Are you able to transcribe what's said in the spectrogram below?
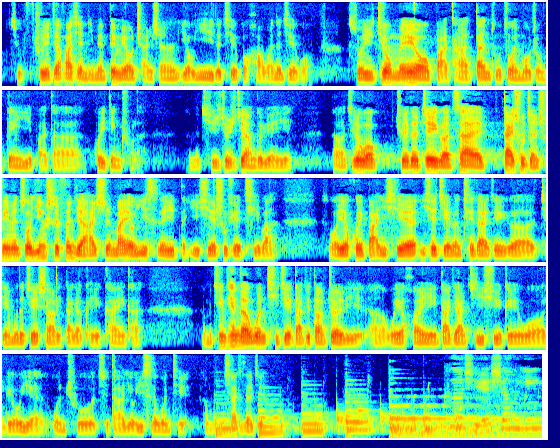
就数学家发现里面并没有产生有意义的结果、好玩的结果，所以就没有把它单独作为某种定义把它规定出来。那么其实就是这样一个原因。啊，其实我觉得这个在代数整数里面做因式分解还是蛮有意思的一一些数学题吧。我也会把一些一些结论贴在这个节目的介绍里，大家可以看一看。那么今天的问题解答就到这里，呃，我也欢迎大家继续给我留言，问出其他有意思的问题。那么我们下期再见。科学声音。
